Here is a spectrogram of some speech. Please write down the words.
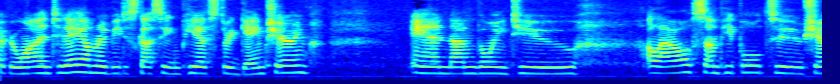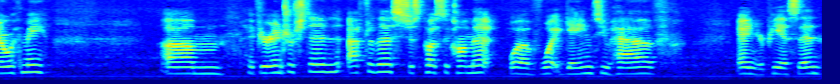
everyone, today I'm going to be discussing PS3 game sharing and I'm going to allow some people to share with me. Um, if you're interested after this, just post a comment of what games you have and your PSN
